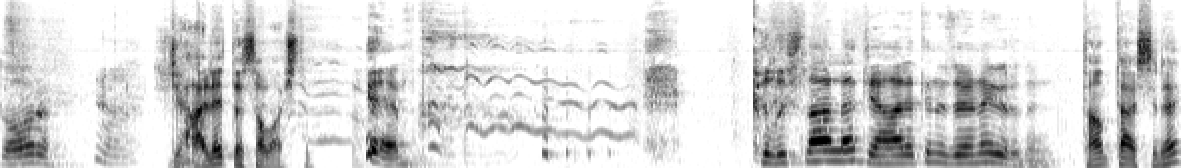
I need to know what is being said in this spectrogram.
Doğru. ya, Cehaletle savaştım. Kılıçlarla cehaletin üzerine yürüdün. Tam tersine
